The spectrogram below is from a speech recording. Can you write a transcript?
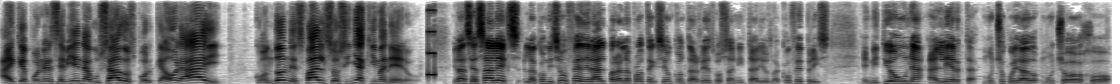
Hay que ponerse bien abusados porque ahora hay condones falsos Iñaki Manero. Gracias, Alex. La Comisión Federal para la Protección contra Riesgos Sanitarios, la COFEPRIS, emitió una alerta. Mucho cuidado, mucho ojo.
